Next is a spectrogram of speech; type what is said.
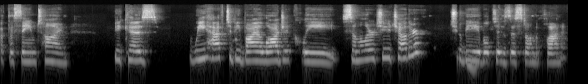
at the same time because we have to be biologically similar to each other to be Mhm. able to exist on the planet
